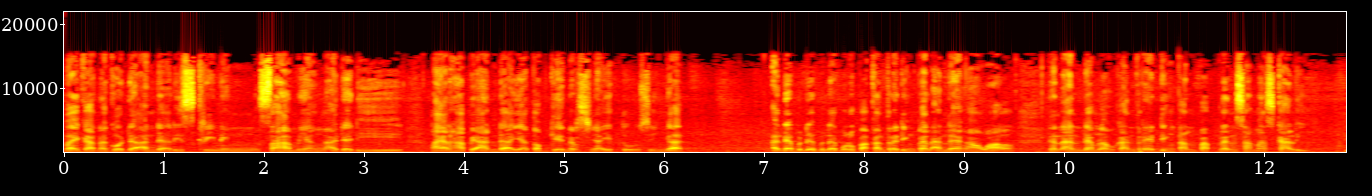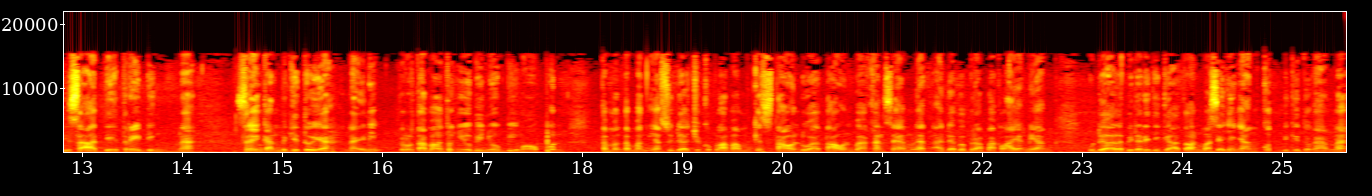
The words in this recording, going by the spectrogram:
buy karena godaan dari screening saham yang ada di layar HP anda ya top gainersnya itu. Sehingga anda benar-benar melupakan trading plan Anda yang awal dan Anda melakukan trading tanpa plan sama sekali di saat day trading. Nah, sering kan begitu ya. Nah, ini terutama untuk newbie-newbie maupun teman-teman yang sudah cukup lama, mungkin setahun, dua tahun, bahkan saya melihat ada beberapa klien yang udah lebih dari tiga tahun masih aja nyangkut begitu karena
